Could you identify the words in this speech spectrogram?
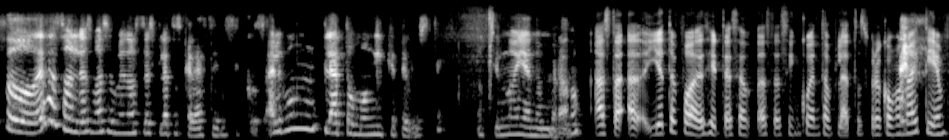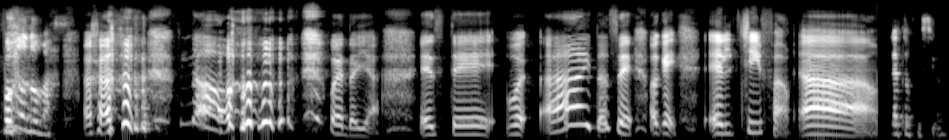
eso. Esos son los más o menos tres platos característicos. ¿Algún plato Mongi que te guste? O que no haya nombrado. Hasta, ah, yo te puedo decirte hasta, hasta 50 platos, pero como no hay tiempo. Uno nomás. Ajá. No. Bueno, ya. Este. Ay, no sé. Ok, el chifa. Ah, Plato fusión.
